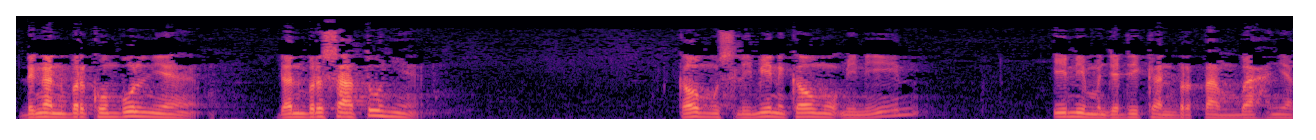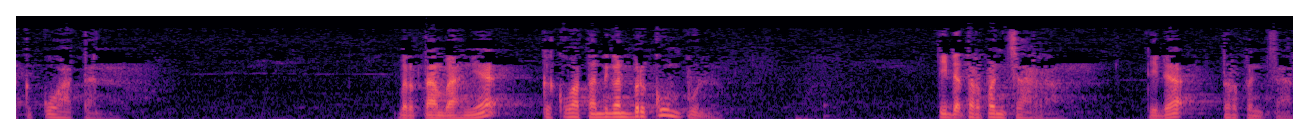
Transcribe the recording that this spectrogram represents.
dengan berkumpulnya dan bersatunya kaum muslimin kaum mukminin ini menjadikan bertambahnya kekuatan bertambahnya kekuatan dengan berkumpul. Tidak terpencar. Tidak terpencar.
